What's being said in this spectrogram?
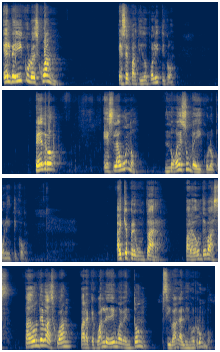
El vehículo es Juan, es el partido político. Pedro es la uno, no es un vehículo político. Hay que preguntar, ¿para dónde vas? ¿Para dónde vas, Juan? Para que Juan le dé un aventón si van al mismo rumbo.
